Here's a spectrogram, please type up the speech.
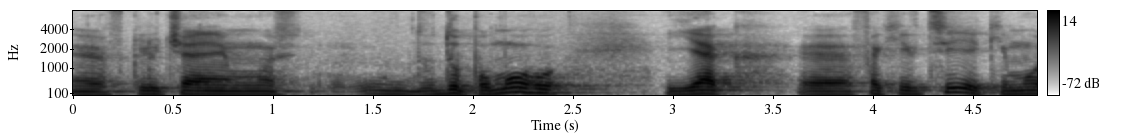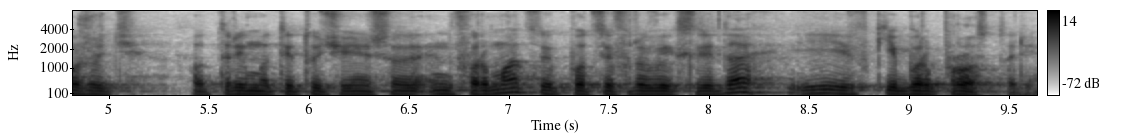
е, включаємось в допомогу як е, фахівці, які можуть отримати ту чи іншу інформацію по цифрових слідах і в кіберпросторі.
